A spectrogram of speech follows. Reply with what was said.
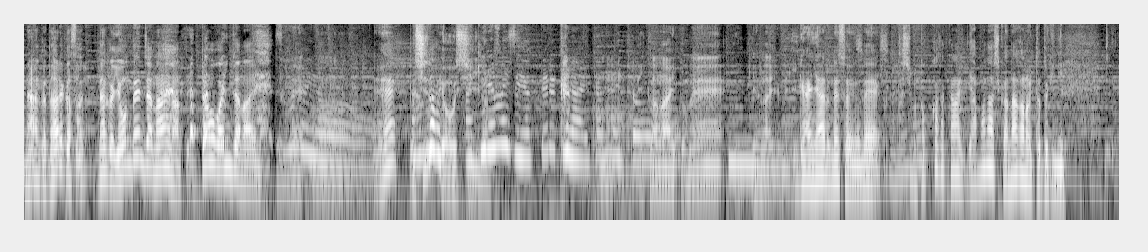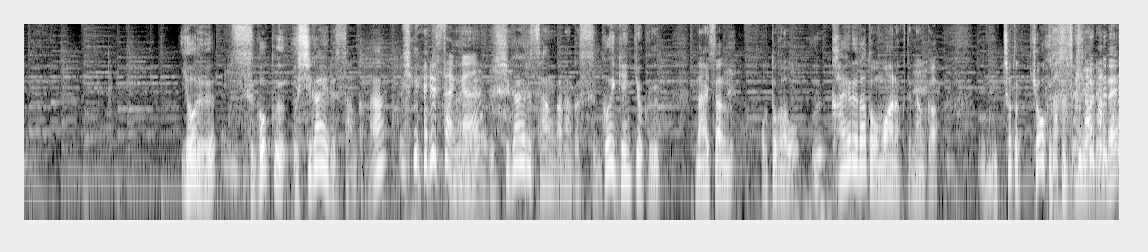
なんか誰かさなんか呼んでんじゃないなんて言った方がいいんじゃないなんていうね。え？牛だよ牛。諦めず言ってるから行かないと、うん。行かないとね。うん。いけないよね。意外にあるねそういうのね。私もどっかだかな山梨か長野行った時に夜ええすごく牛ガエルさんかな？牛ガエルさんが、えー牛ガエルさんがなんかすごい元気よく鳴いてた音がうカエルだと思わなくてなんか、うんちょっと恐怖だった時があるよね。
